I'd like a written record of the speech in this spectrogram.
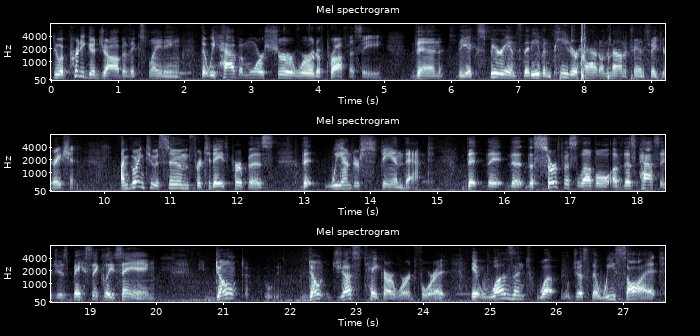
do a pretty good job of explaining that we have a more sure word of prophecy than the experience that even Peter had on the Mount of Transfiguration. I'm going to assume for today's purpose that we understand that. That the, the, the surface level of this passage is basically saying don't, don't just take our word for it. It wasn't what just that we saw it,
